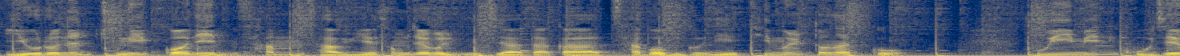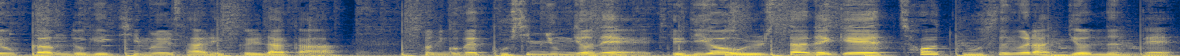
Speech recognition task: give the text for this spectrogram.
이후로는 중위권인 3, 4위의 성적을 유지하다가 차범근이 팀을 떠났고 후임인 고재욱 감독이 팀을 잘 이끌다가 1996년에 드디어 울산에게 첫 우승을 안겼는데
